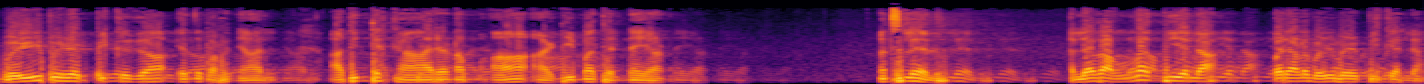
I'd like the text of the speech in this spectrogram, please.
വഴിപിഴപ്പിക്കുക എന്ന് പറഞ്ഞാൽ അതിന്റെ കാരണം ആ അടിമ തന്നെയാണ്. മനസ്സിലായല്ലോ? അല്ലാതെ അള്ള എന്ത് ചെയ്യല്ല? ഒരാളെ വഴിപഴപ്പിക്കല്ല.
